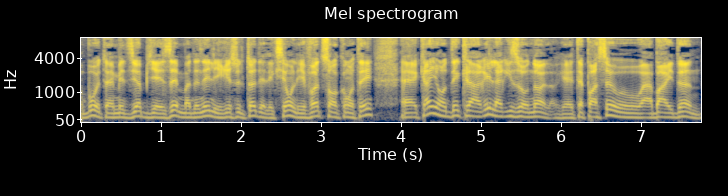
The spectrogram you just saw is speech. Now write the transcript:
beau être un média biaisé, m'a donné les résultats d'élection, les votes sont comptés, euh, quand ils ont déclaré l'Arizona, qui était passé à Biden,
